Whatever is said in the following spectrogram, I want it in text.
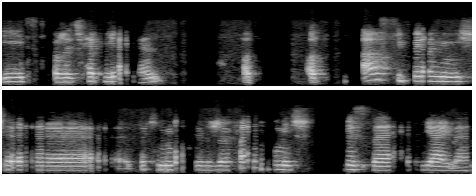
i stworzyć Happy Island. Od, od Austrii pojawił mi się e, taki motyw, że fajnie było mieć wyspę Happy Island.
